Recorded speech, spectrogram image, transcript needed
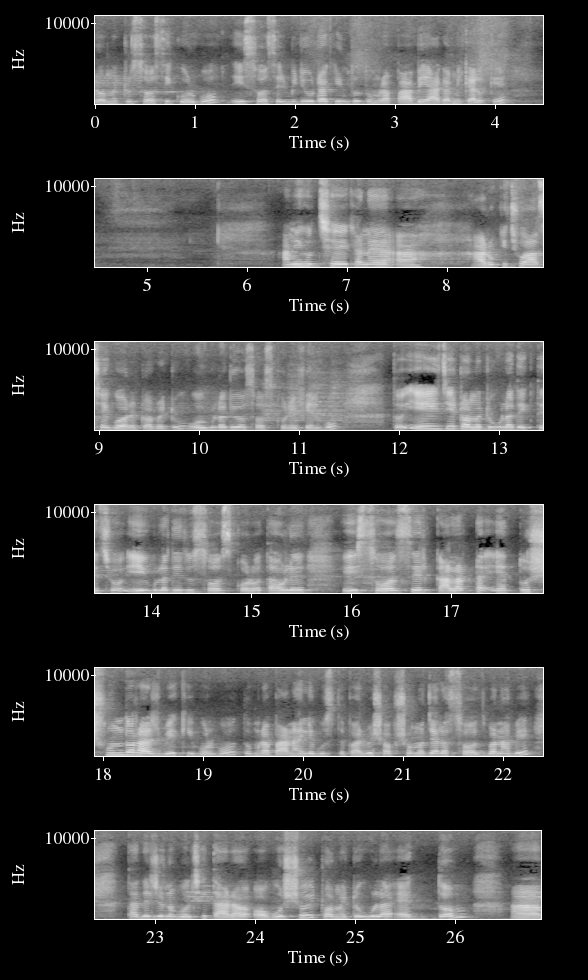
টমেটো সসই করব। এই সসের ভিডিওটা কিন্তু তোমরা পাবে আগামীকালকে। আমি হচ্ছে এখানে আরও কিছু আছে গড়ে টমেটো। ওইগুলো দিয়েও সস করে ফেলব। তো এই যে টমেটোগুলো দেখতেছো এইগুলো দিয়ে যদি সস করো তাহলে এই সসের কালারটা এত সুন্দর আসবে কি বলব? তোমরা বানাইলে বুঝতে পারবে। সবসময় যারা সস বানাবে তাদের জন্য বলছি তারা অবশ্যই টমেটোগুলো একদম আহ,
